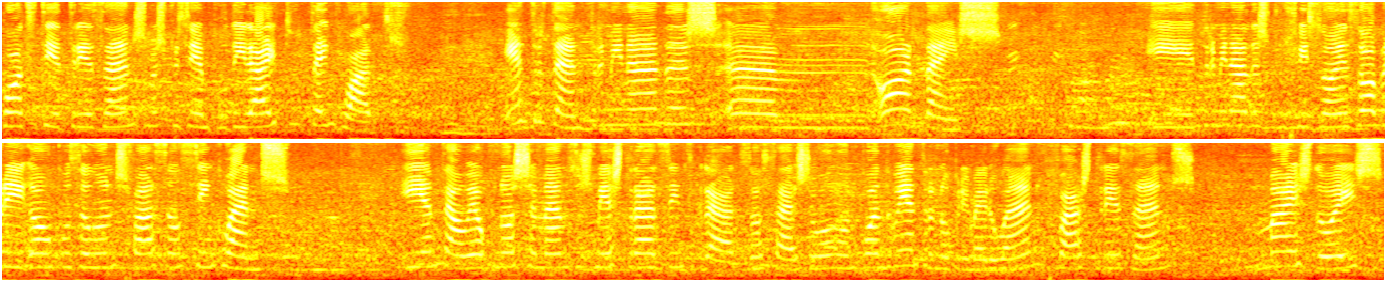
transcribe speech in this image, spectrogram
pode ter três anos, mas, por exemplo, o direito tem quatro. Entretanto, determinadas hum, ordens e determinadas profissões obrigam que os alunos façam 5 anos. E então é o que nós chamamos os mestrados integrados, ou seja, o aluno quando entra no primeiro ano faz 3 anos, mais 2,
